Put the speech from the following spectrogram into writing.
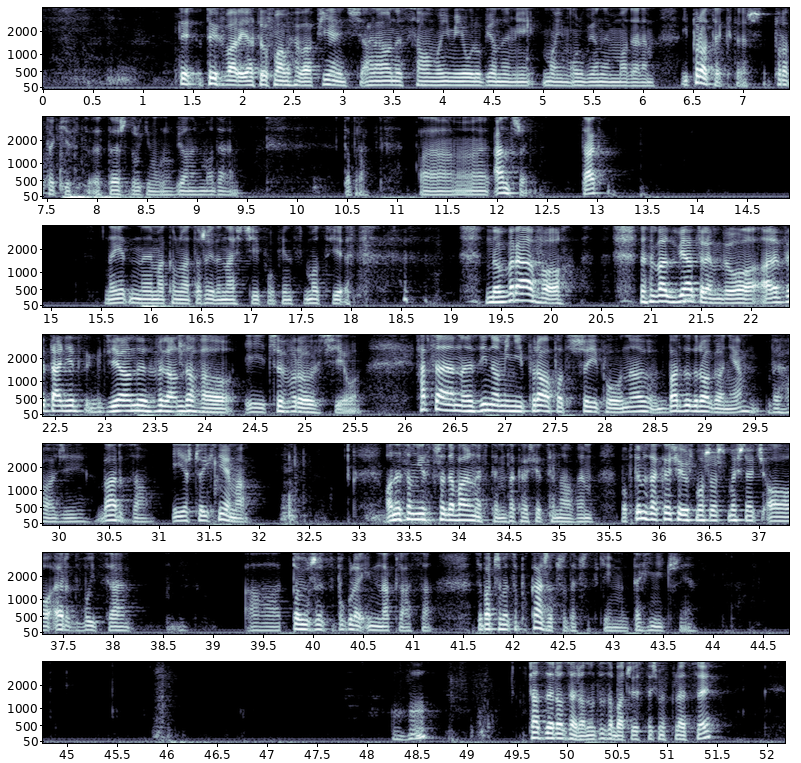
Ty, tych wariatów mam chyba pięć, ale one są moimi ulubionymi, moim ulubionym modelem. I Protek też. Protek jest też drugim ulubionym modelem. Dobra. Eee, Andrzej, tak? Na jednym akumulatorze 11,5, więc moc jest. no brawo! To chyba z wiatrem było, ale pytanie, gdzie on wylądował i czy wrócił. Hapsan Zino Mini Pro po 3,5, no bardzo drogo, nie? Wychodzi, bardzo. I jeszcze ich nie ma. One są niesprzedawalne w tym zakresie cenowym, bo w tym zakresie już możesz myśleć o R2 a to już jest w ogóle inna klasa. Zobaczymy, co pokaże przede wszystkim technicznie. Mhm. Czas 0,0. No to zobacz, jesteśmy w plecy.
